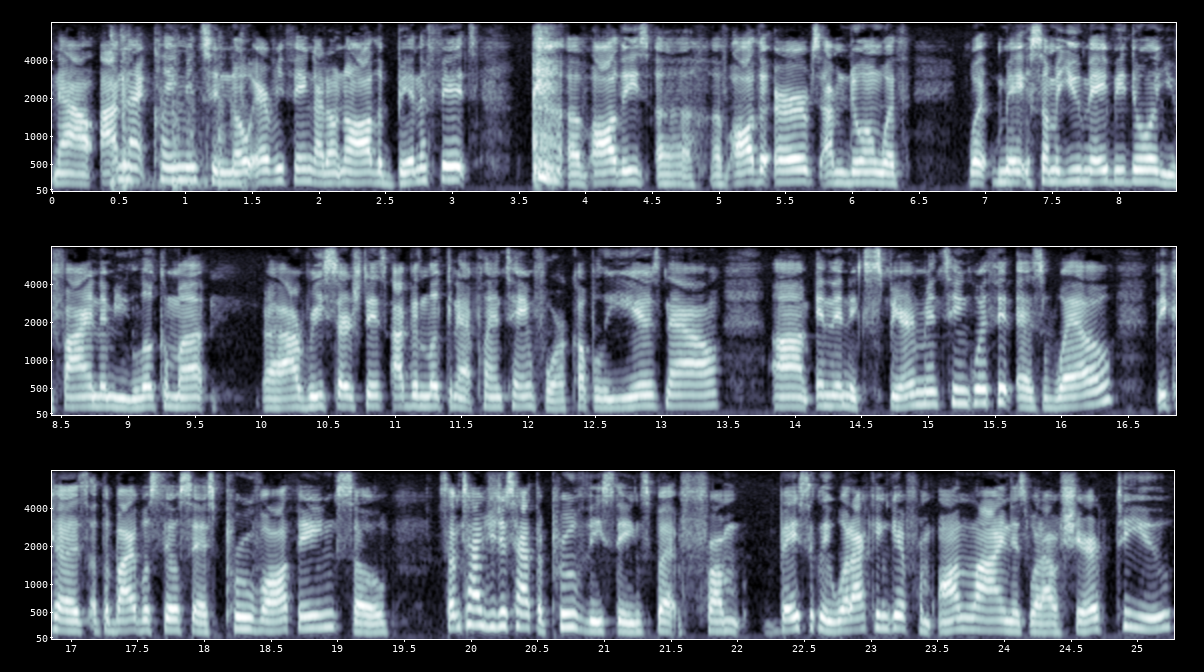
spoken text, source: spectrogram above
Now, I'm not claiming to know everything. I don't know all the benefits of all these uh of all the herbs. I'm doing with what may some of you may be doing. You find them, you look them up I researched this. I've been looking at plantain for a couple of years now, um, and then experimenting with it as well because the Bible still says prove all things. So sometimes you just have to prove these things. But from basically what I can get from online is what I'll share to you,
